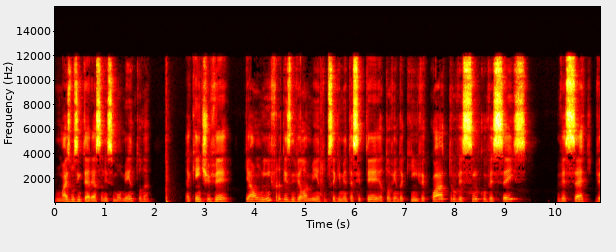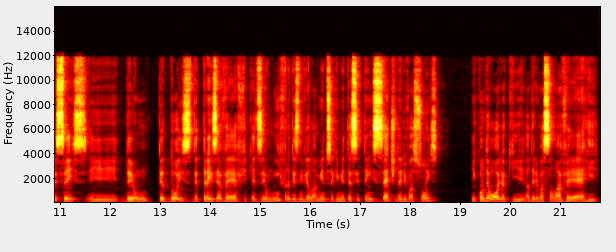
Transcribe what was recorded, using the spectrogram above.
mais nos interessa nesse momento, né? É que a gente vê que há um infradesnivelamento do segmento ST, eu estou vendo aqui em V4, V5, V6, V7, V6 e D1, D2, D3 e EVF, quer dizer, um infradesnivelamento do segmento ST em sete derivações. E quando eu olho aqui a derivação AVR,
